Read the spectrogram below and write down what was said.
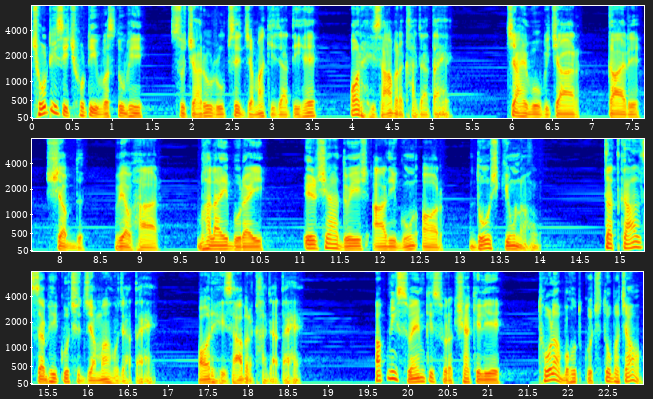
छोटी सी छोटी वस्तु भी सुचारू रूप से जमा की जाती है और हिसाब रखा जाता है, चाहे वो विचार, कार्य, शब्द, व्यवहार भलाई बुराई, ईर्ष्या, द्वेष आदि गुण और दोष क्यों न हो? तत्काल सभी कुछ जमा हो जाता है और हिसाब रखा जाता है। अपनी स्वयं की सुरक्षा के लिए थोड़ा बहुत कुछ तो बचाओ।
